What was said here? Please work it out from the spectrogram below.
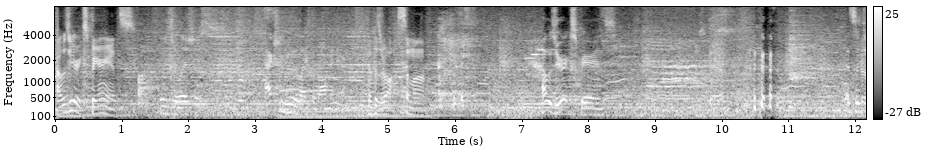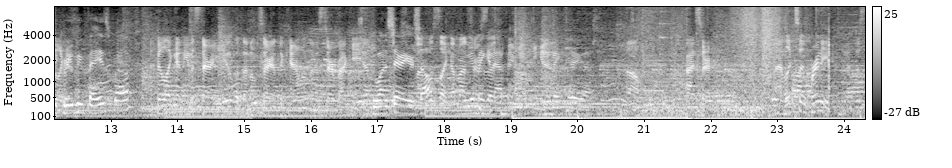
How was your experience? It was delicious. I actually really like the ramen here. It was awesome. Huh? How was your experience? That's such Really a good. creepy face, bro. I feel like I need to stare at you, but then I'm staring at the camera, and then I stare back at you. You want to stare at I'm yourself? just like, I'm not you sure make it I happen. You make, there you go. Oh. Hi, sir. I look so pretty. I just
